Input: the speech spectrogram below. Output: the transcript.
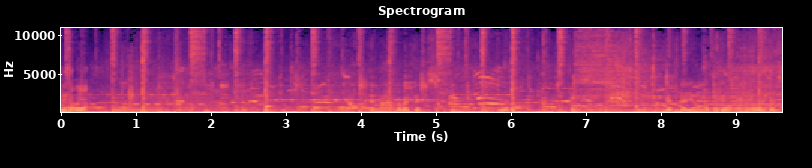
Dito kuya. Yan mga kabarkats. Ganda yung pagkagawa ng kabarkats.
